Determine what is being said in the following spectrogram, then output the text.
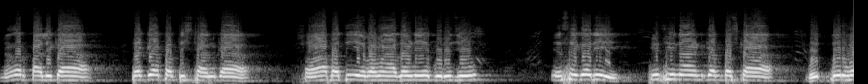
नगरपालिका प्रज्ञा प्रतिष्ठानका सभापति एवं आदरणीय गुरुज्यू यसै गरी पृथ्वीनारायण क्याम्पसका भूतपूर्व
